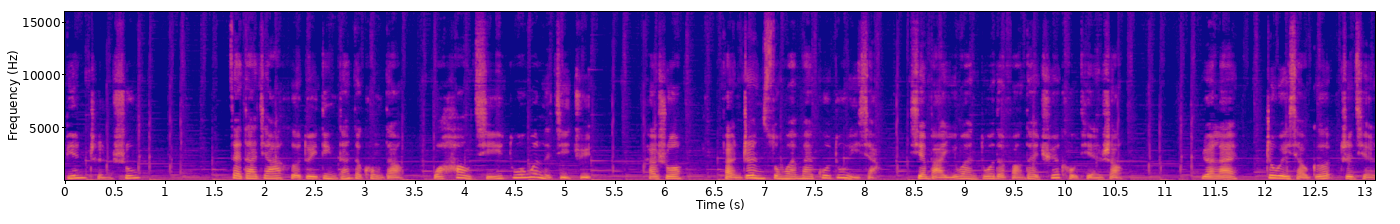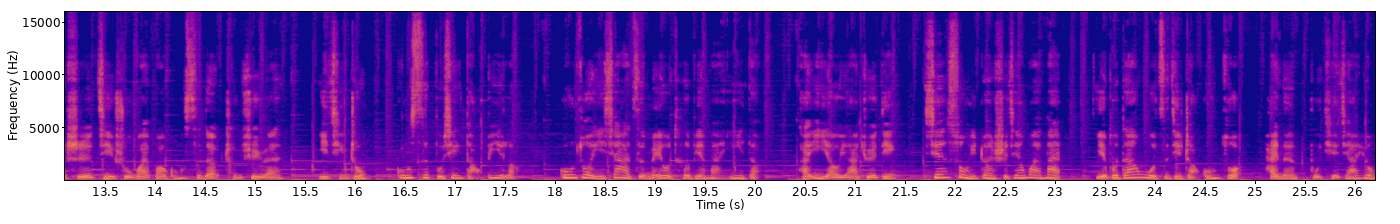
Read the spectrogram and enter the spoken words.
编程书。在大家核对订单的空档，我好奇多问了几句。他说：“反正送外卖过渡一下。”先把一万多的房贷缺口填上。原来这位小哥之前是技术外包公司的程序员，疫情中公司不幸倒闭了，工作一下子没有特别满意的，他一咬牙决定先送一段时间外卖，也不耽误自己找工作，还能补贴家用。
